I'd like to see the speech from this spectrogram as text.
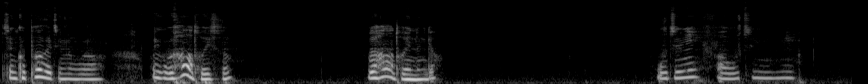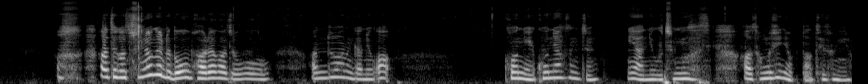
지금 급하게 찍는 거라. 어, 이거 왜 하나 더 있음? 왜 하나 더 있는겨? 우진이? 아, 우진이. 아, 아, 제가 준현이를 너무 바래가지고, 안 좋아하는 게 아니고, 아, 건이, 건이 학생증이 아니고 증명사진. 아, 정신이 없다. 죄송해요.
